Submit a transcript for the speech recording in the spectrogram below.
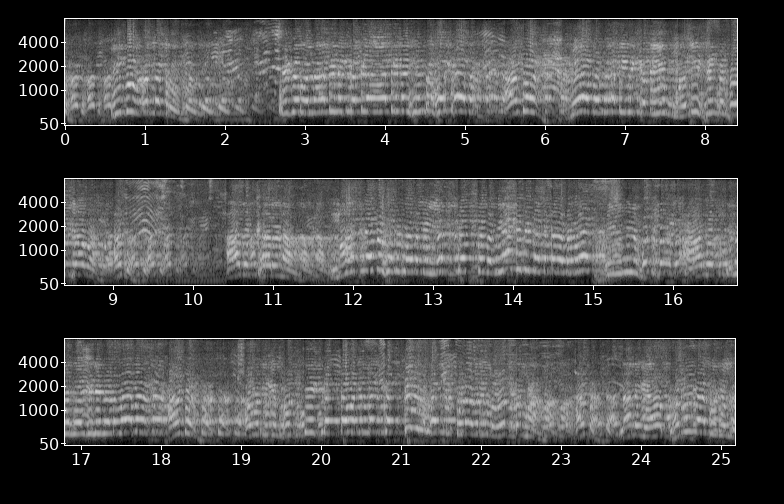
ಹೌದು, ಇದು ಅಲ್ಲದು ಸಿಗರು ನಾಡಿನ ಕಡೆ ಆಡಿನ ಹಿಂದೆ ಹೋಗ್ಯಾವ. ಅದು ಮೇದ ನಾಡಿನ ಕಡೆ ಮನಿ ಹಿಂದೆ ಹೋಗ್ಯಾವ. ಅದು ಆದ ಕಾರಣ ಮಾತನಾಡ ಹೊರಬಾರದು ಎತ್ತದ ವೇಗಲಿ ನಡೆದಾಡುವ ಸೀಮಿ ಹೊರದಾಗ ಆರತ್ತಿನ ನೇಗಿಲಿ ನಡೆದಾದ ಅದು ಅವರಿಗೆ ಬುದ್ಧಿ ಕಟ್ಟವರೆಲ್ಲ ಕಟ್ಟಿದ್ರು ಹೊರಗೆ ಕೊಡೋದ್ರಿಂದ ಅದು ನನಗೆ ಬರುವುದಾಗುವುದಿಲ್ಲ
